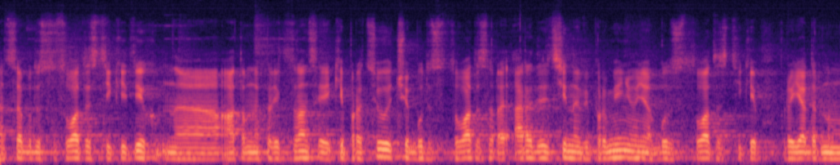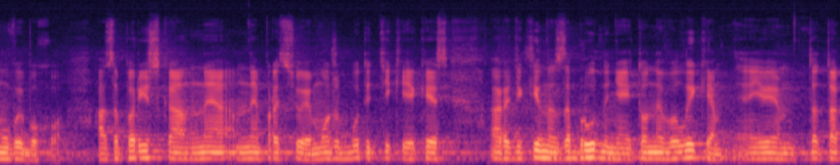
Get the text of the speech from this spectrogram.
е, це буде стосуватися тільки тих е, атомних електростанцій, які працюють, чи буде стосуватися а радіаційне випромінювання буде стосуватися тільки при ядерному вибуху. А Запорізька не, не працює. Може бути тільки якесь радіоактивне забруднення, і то невелике. І так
